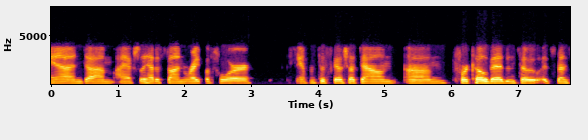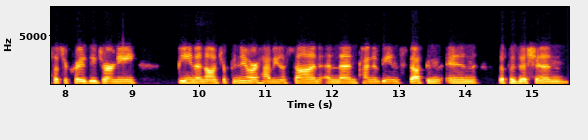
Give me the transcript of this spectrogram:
and um, I actually had a son right before San Francisco shut down um, for COVID, and so it's been such a crazy journey being an entrepreneur, having a son, and then kind of being stuck in in the position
